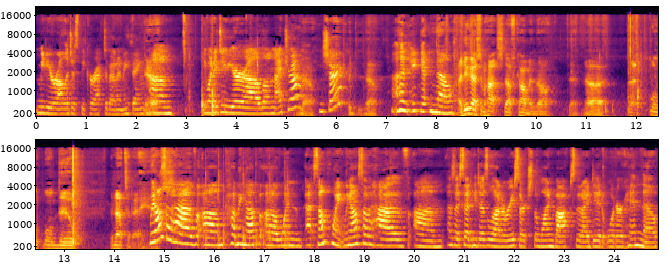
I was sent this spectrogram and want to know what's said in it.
meteorologist be correct about anything. Yeah. Um, you want to do your uh, little nitro? No. You sure? No. No. I do got some hot stuff coming, though, that, uh, that we'll, we'll do. Not today. We also have um, coming up uh, when at some point we also have, um, as I said, he does a lot of research. The one box that I did order him though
